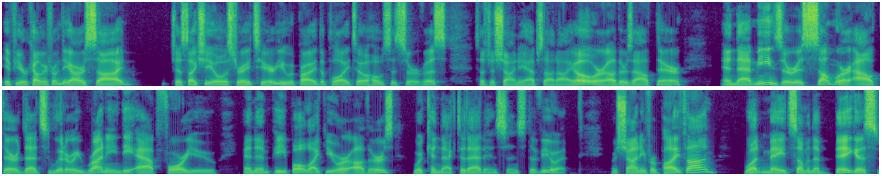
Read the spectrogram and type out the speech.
if you're coming from the R side, just like she illustrates here, you would probably deploy to a hosted service such as shinyapps.io or others out there. And that means there is somewhere out there that's literally running the app for you. And then people like you or others would connect to that instance to view it. With Shiny for Python, what made some of the biggest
